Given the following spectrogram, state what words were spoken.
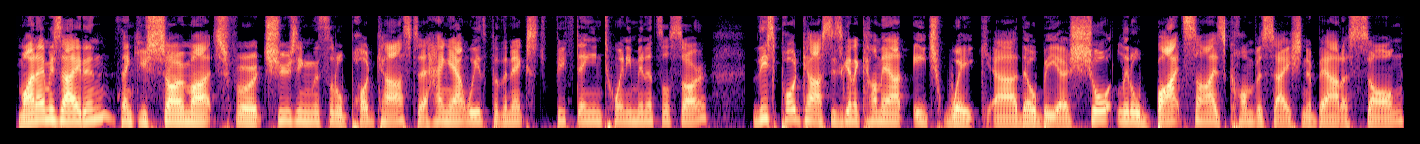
My name is Aiden. Thank you so much for choosing this little podcast to hang out with for the next 15, 20 minutes or so. This podcast is going to come out each week. Uh, there'll be a short little bite sized conversation about a song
